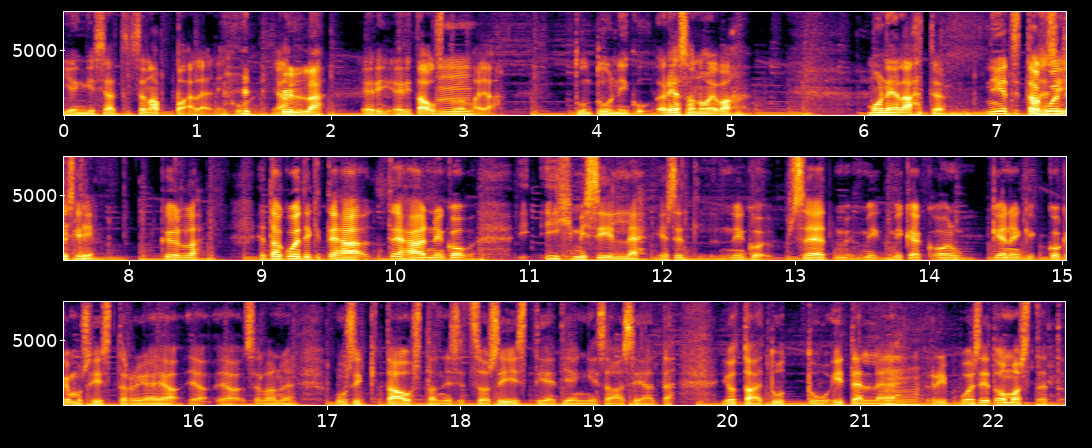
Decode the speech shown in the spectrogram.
jengi sieltä se nappailee niin kuin, ja Kyllä. eri, eri taustoilla mm. ja tuntuu niin kuin resonoiva moneen lähtöön. Niin, että sitä on kuitenkin. Kyllä. Ja tämä on kuitenkin tehdä, tehdä niinku ihmisille ja sitten niinku se, että mi- mikä on kenenkin kokemushistoria ja, ja, ja sellainen musiikkitausta, niin sit se on siistiä, että jengi saa sieltä jotain tuttua itselleen, mm. riippuen siitä omasta, että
